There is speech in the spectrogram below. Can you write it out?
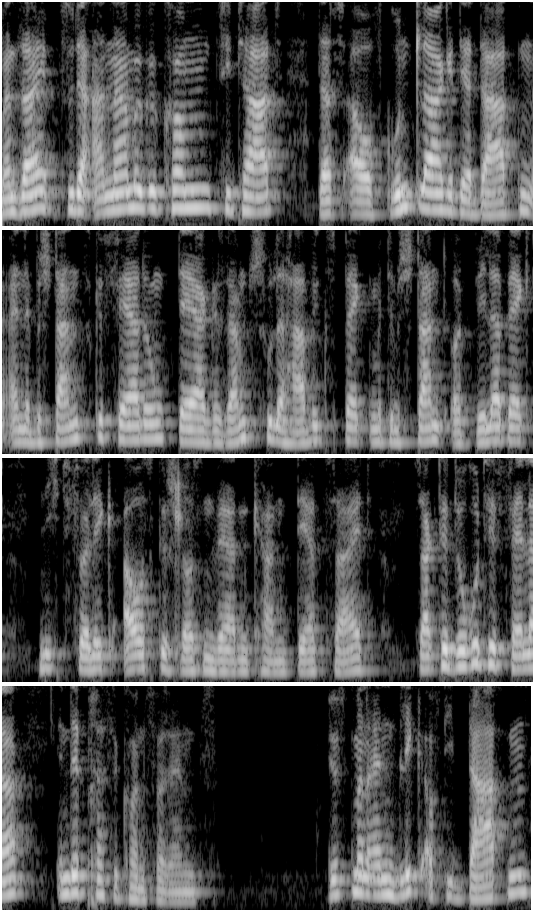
Man sei zu der Annahme gekommen, Zitat, dass auf Grundlage der Daten eine Bestandsgefährdung der Gesamtschule Havigsbeck mit dem Standort Billerbeck nicht völlig ausgeschlossen werden kann derzeit, sagte Dorothee Feller in der Pressekonferenz. Wirft man einen Blick auf die Daten,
